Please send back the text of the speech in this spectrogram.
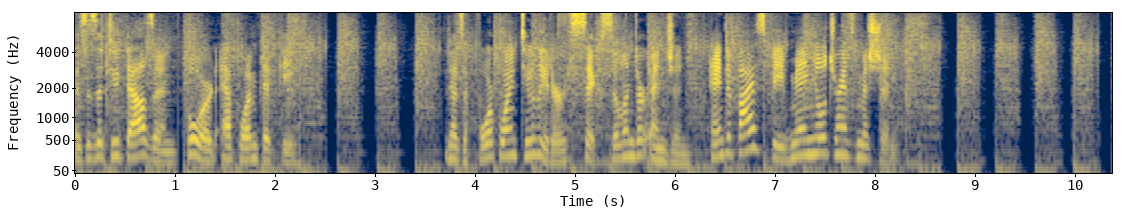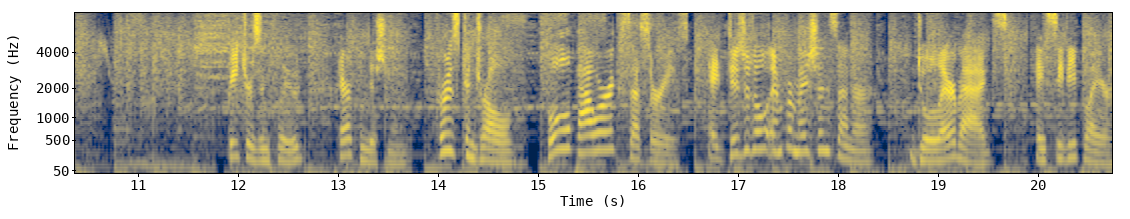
This is a 2000 Ford F-150. It has a 4.2-liter six-cylinder engine and a five-speed manual transmission. Features include air conditioning, cruise control, full power accessories, a digital information center, dual airbags, a CD player,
